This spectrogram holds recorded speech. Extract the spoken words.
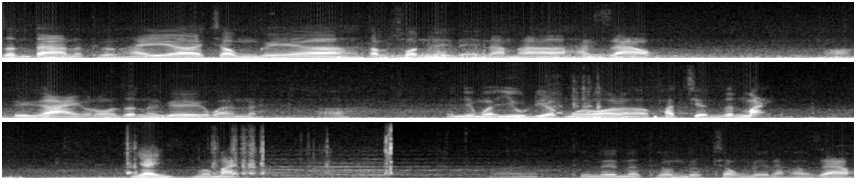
dân ta là thường hay uh, trồng cái uh, tầm xuân này để làm hàng rào. Đó, cái gai của nó rất là ghê các bạn này. Đó. nhưng mà ưu điểm của nó là phát triển rất mạnh nhanh và mạnh. Đấy. thế nên là thường được trồng để làm hàng rào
